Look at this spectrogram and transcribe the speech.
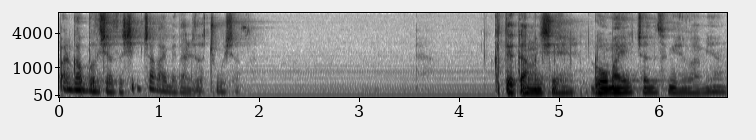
빨가벗으셔서 십자가에 매달려서 죽으셨어요. 그때 당시에 로마의 전승에 의하면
